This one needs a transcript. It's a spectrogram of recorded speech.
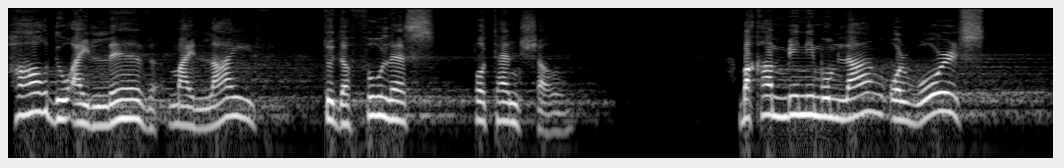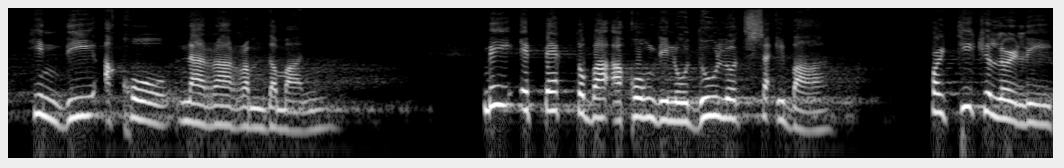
How do I live my life to the fullest potential? Baka minimum lang or worse, hindi ako nararamdaman. May epekto ba akong dinudulot sa iba, particularly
